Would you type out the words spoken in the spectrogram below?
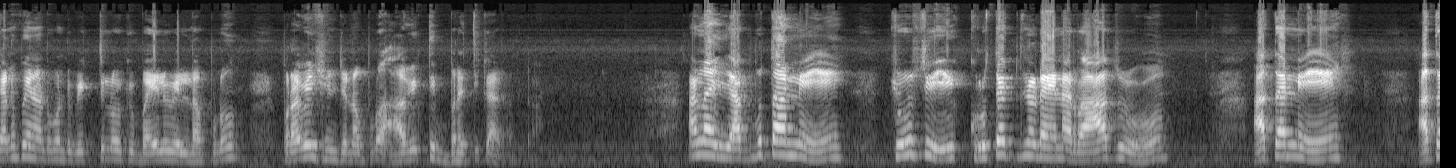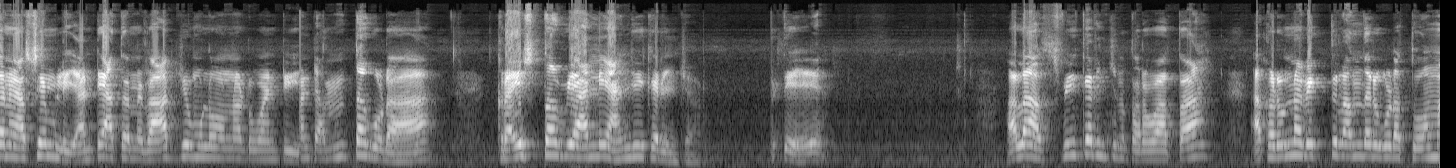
చనిపోయినటువంటి వ్యక్తిలోకి బయలు వెళ్ళినప్పుడు ప్రవేశించినప్పుడు ఆ వ్యక్తి బ్రతికాడంట. అలా ఈ అద్భుతాన్ని చూసి కృతజ్ఞుడైన రాజు అతన్ని అతని అసెంబ్లీ అంటే అతని రాజ్యంలో ఉన్నటువంటి అంటే అంతా కూడా క్రైస్తవ్యాన్ని అంగీకరించారు. అయితే అలా స్వీకరించిన తర్వాత అక్కడ ఉన్న వ్యక్తులందరూ కూడా తోమ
